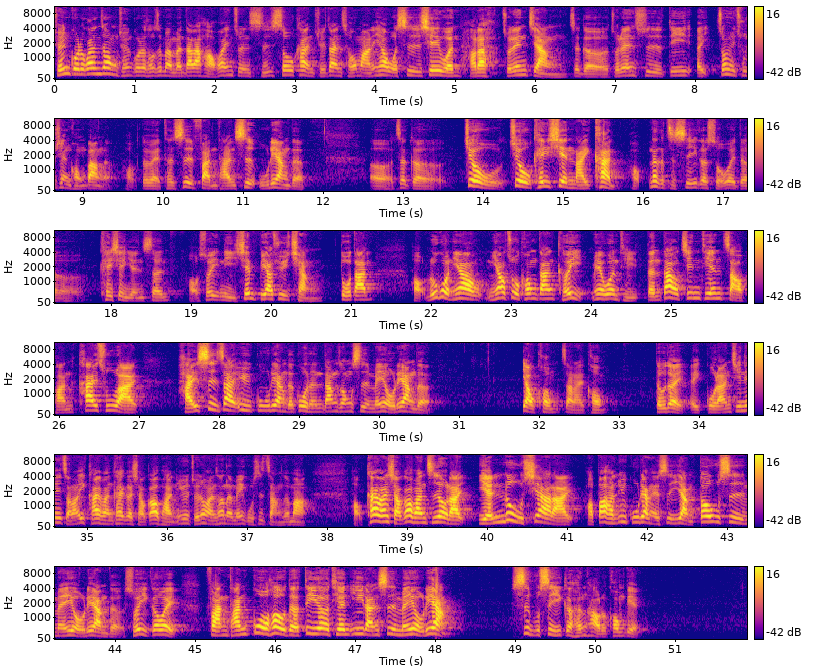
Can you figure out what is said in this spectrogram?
全国的观众，全国的投资朋友们，大家好，欢迎准时收看《决战筹码》。你好，我是谢一文。好的，昨天讲这个，昨天是第一，哎，终于出现红棒了，好，对不对？可是反弹是无量的，呃，这个就就 K 线来看，好，那个只是一个所谓的 K 线延伸，好，所以你先不要去抢多单，好，如果你要你要做空单，可以没有问题，等到今天早盘开出来。还是在预估量的过程当中是没有量的，要空再来空，对不对？哎，果然今天早上一开盘开个小高盘，因为昨天晚上的美股是涨的嘛。好，开完小高盘之后来沿路下来，好，包含预估量也是一样，都是没有量的。所以各位反弹过后的第二天依然是没有量，是不是一个很好的空点？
